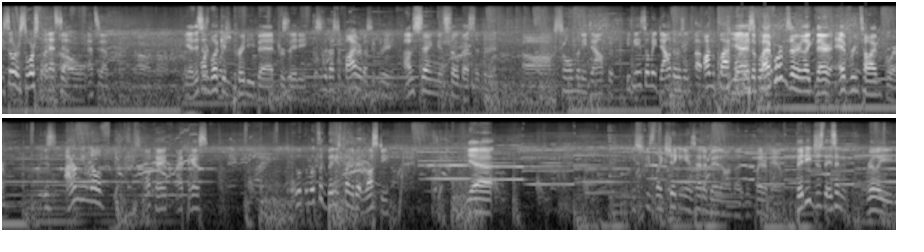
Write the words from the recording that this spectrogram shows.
He's so resourceful, and that's it. Oh. That's it. Oh no. Yeah, this is looking Unfortunate. pretty bad for Biddy. This is the best of five or best of three? I'm saying it's still best of three. Oh, so many down throws. He's getting so many down throws in, uh, on the platform. Yeah, the well. platforms are like there every time for him. Is I don't even know if. Okay, I, I guess. It, loo- it looks like Biddy's playing a bit rusty. Yeah, He's, he's like shaking his head a bit on the, the player cam. Biddy just isn't really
